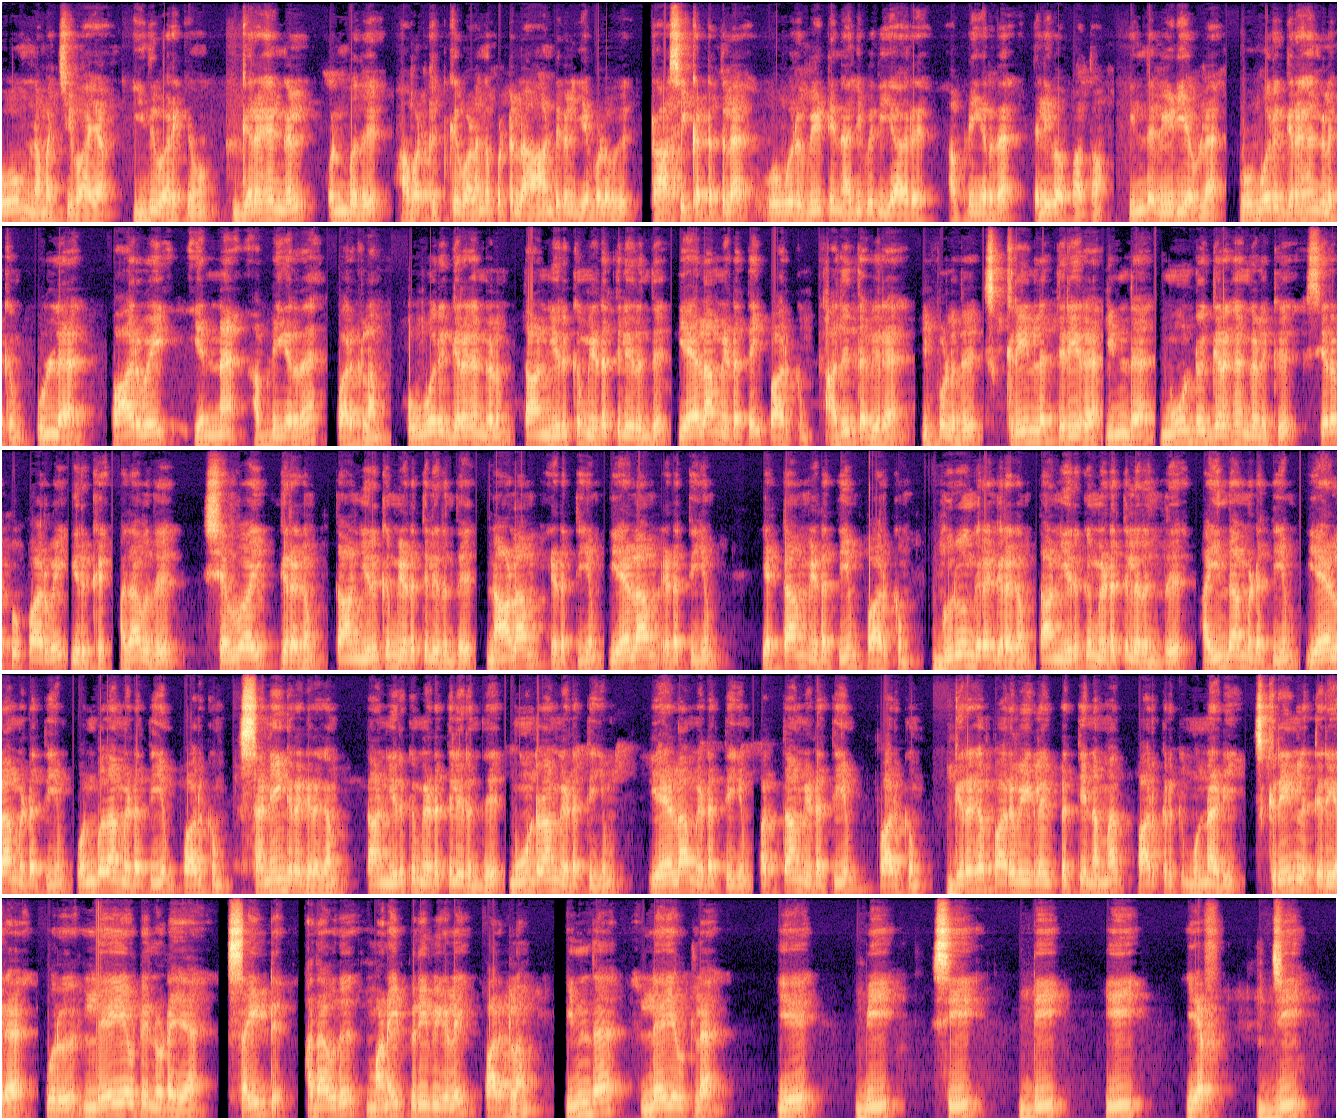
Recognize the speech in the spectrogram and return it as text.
ஓம் நமச்சிவாயா. இதுவரைக்கும் கிரகங்கள் ஒன்பது அவற்றிற்கு வழங்கப்பட்டுள்ள ஆண்டுகள் எவ்வளவு ராசி கட்டத்தில் ஒவ்வொரு வீட்டின் அதிபதி யாரு அப்படிங்கிறத தெளிவாக பார்த்தோம். இந்த வீடியோவில் ஒவ்வொரு கிரகங்களுக்கும் உள்ள பார்வை என்ன அப்படிங்கிறத பார்க்கலாம். ஒவ்வொரு கிரகங்களும் தான் இருக்கும் இடத்திலிருந்து ஏழாம் இடத்தை பார்க்கும். அது தவிர இப்பொழுது ஸ்கிரீன்ல தெரிகிற இந்த மூன்று கிரகங்களுக்கு சிறப்பு பார்வை இருக்கு. அதாவது செவ்வாய் கிரகம் தான் இருக்கும் இடத்திலிருந்து நாலாம் இடத்தையும் ஏழாம் இடத்தையும் எட்டாம் இடத்தையும் பார்க்கும். குருங்கிற கிரகம் தான் இருக்கும் இடத்திலிருந்து ஐந்தாம் இடத்தையும் ஏழாம் இடத்தையும் ஒன்பதாம் இடத்தையும் பார்க்கும். சனிங்கிற கிரகம் தான் இருக்கும் இடத்திலிருந்து மூன்றாம் இடத்தையும் ஏழாம் இடத்தையும் பத்தாம் இடத்தையும் பார்க்கும். கிரக பார்வைகளை பத்தி நம்ம பார்க்கறதுக்கு முன்னாடி ஸ்கிரீன்ல தெரிகிற ஒரு லேஅவுட்டினுடைய சைட்டு அதாவது மனை பிரிவுகளை பார்க்கலாம். இந்த லேஅவுட்டில் A B C D E F G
